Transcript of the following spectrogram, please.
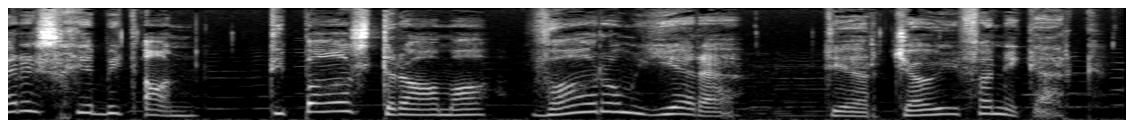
RSG bied aan Die Paasdrama Waarom Here deur Joey van die Kerk.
